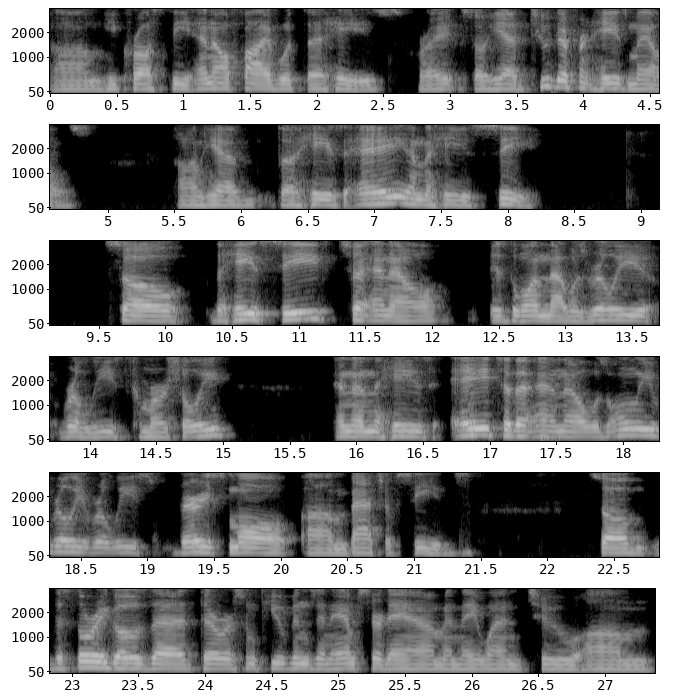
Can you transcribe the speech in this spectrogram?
Um, he crossed the NL5 with the haze, right? So he had two different haze males. Um, he had the haze A and the haze C. So the haze C to NL is the one that was really released commercially. And then the haze A to the NL was only really released very small um, batch of seeds. So the story goes that there were some Cubans in Amsterdam and they went to um,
